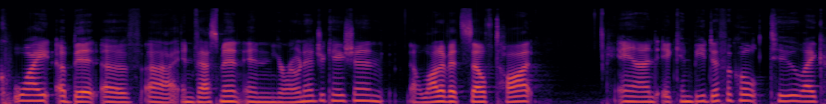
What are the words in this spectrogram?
quite a bit of uh, investment in your own education. A lot of it's self taught, and it can be difficult to like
